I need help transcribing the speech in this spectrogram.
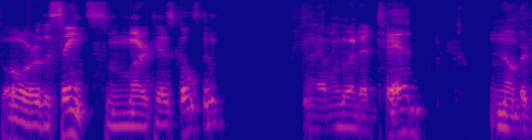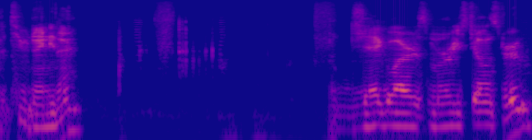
For the Saints, Marques Colston. That one going to Ted, number to 299. Jaguars, Maurice Jones Drew.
